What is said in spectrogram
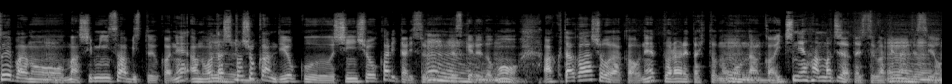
例えば、あの、まあ、市民サービスというかね、あの、私図書館でよく新書を借りたりするんですけれども、芥川賞なんかをね、取られた人の本なんかは1年半待ちだったりするわけなんですよ。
